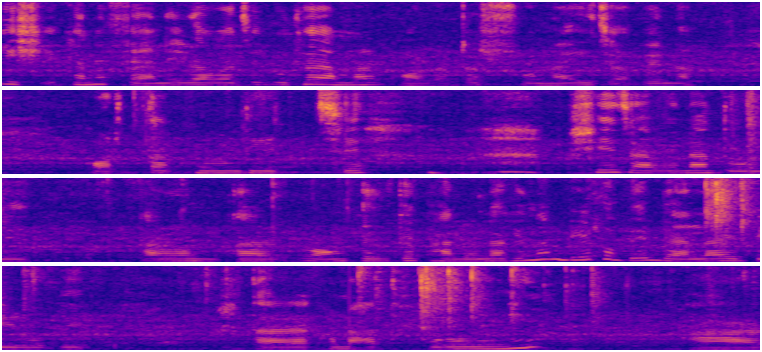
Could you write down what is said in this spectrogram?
ইস, এখানে ফ্যানের আওয়াজে বোধহয় আমার গলাটা শোনাই যাবে না। কর্তা ঘুম দিচ্ছে। সে যাবে না দোলে, কারণ তার রং খেলতে ভালো লাগে না। বেরোবে, বেলায় বেরোবে। তার এখন রাত পুরোয়নি। আর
